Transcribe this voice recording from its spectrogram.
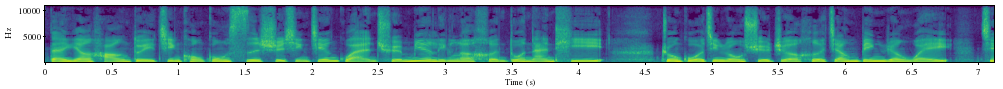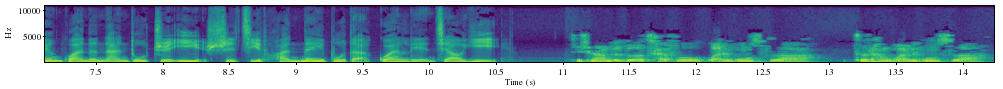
但央行对金控公司试行监管却面临了很多难题。中国金融学者贺江斌认为，监管的难度之一是集团内部的关联交易，就像这个财富管理公司啊、资产管理公司啊。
